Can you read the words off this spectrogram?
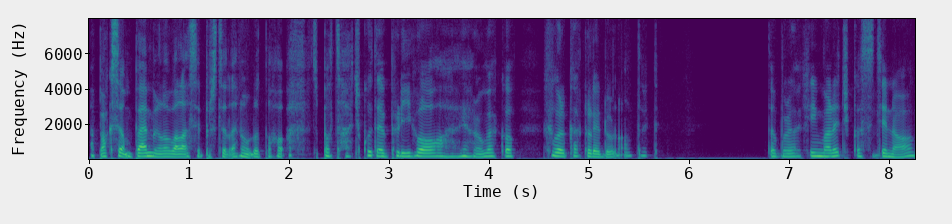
A pak jsem úplně milovala si prostě lehnout do toho spacáčku teplýho a jenom jako chvilka klidu, no, tak to byly takové maličkosti, no,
